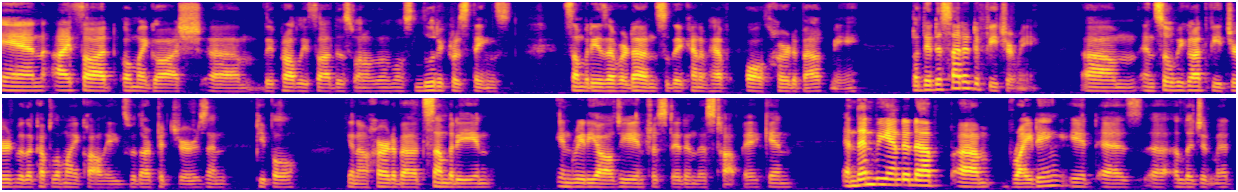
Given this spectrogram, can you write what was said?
and I thought, oh my gosh, um, they probably thought this one of the most ludicrous things somebody has ever done, so they kind of have all heard about me, but they decided to feature me. Um, and so we got featured with a couple of my colleagues with our pictures, and people, you know, heard about somebody in in radiology interested in this topic, and and then we ended up um, writing it as a, a legitimate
